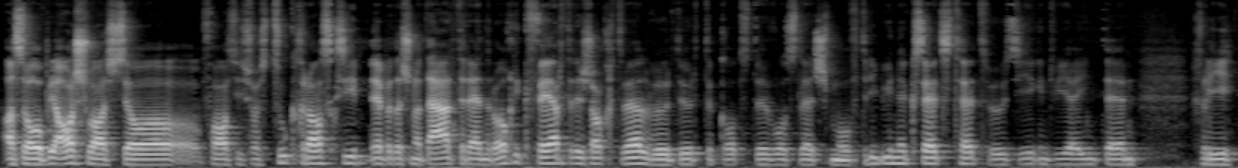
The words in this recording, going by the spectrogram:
also auch bei Aschua war es ja fast, fast zu krass. Gewesen. Eben, dass noch der Trainer auch ein bisschen gefährdet ist aktuell, weil dort der Gott, der, das letzte Mal auf die Tribüne gesetzt hat, weil sie irgendwie intern ein bisschen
